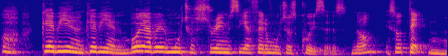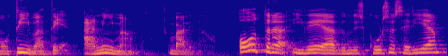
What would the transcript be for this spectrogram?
oh, qué bien, qué bien, voy a ver muchos streams y hacer muchos quizzes, ¿no? Eso te motiva, te anima, ¿vale? Otra idea de un discurso sería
